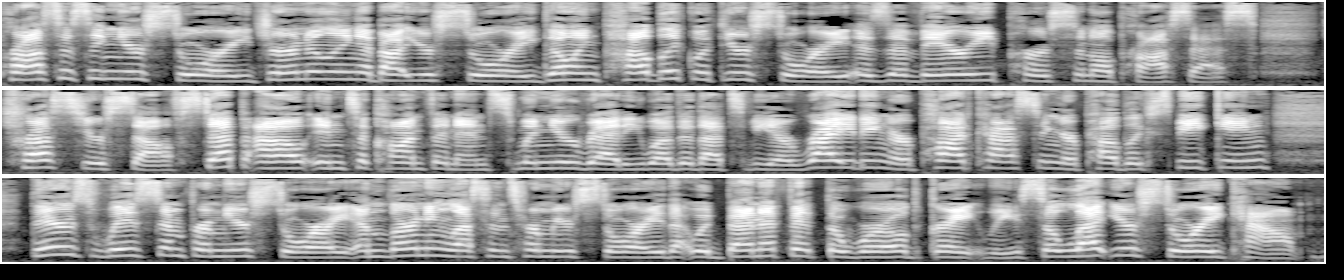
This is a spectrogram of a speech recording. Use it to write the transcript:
Processing your story, journaling about your story, going public with your story is a very personal process. Trust yourself. Step out into confidence when you're ready, whether that's via writing or podcasting or public speaking. There's wisdom from your story and learning lessons from your story that would benefit the world greatly. So let your story count.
